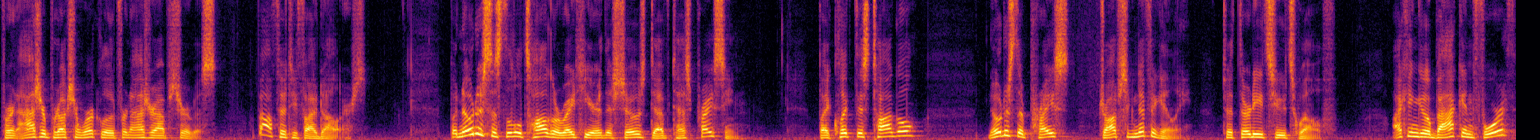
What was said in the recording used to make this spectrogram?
for an Azure production workload for an Azure App Service, about $55. But notice this little toggle right here that shows dev test pricing. If I click this toggle, notice the price drops significantly to $32.12. I can go back and forth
